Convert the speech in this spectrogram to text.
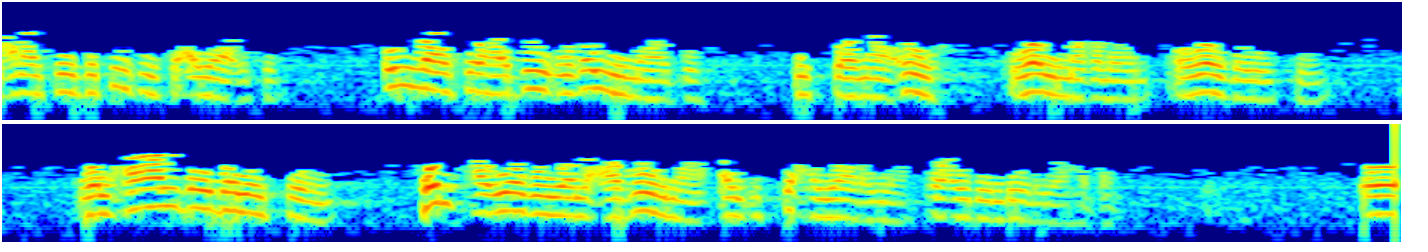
macnaa soo dejintiisa ayaa cusub. Ilaase hadduu uga yimaado istamaacuuh way maqleen oo way dhageysteen walxaal bay dhageysteen hum ayagu yalcabuuna ay iska cayaarayaan. Oo ay dhendheelayaan haddan oo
